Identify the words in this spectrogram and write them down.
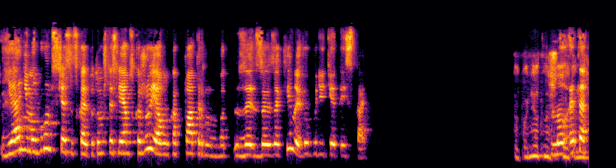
Я не могу вам сейчас сказать, потому что если я вам скажу, я вам как паттерн вот за, за, закину, и вы будете это искать. Ну, понятно, что Но это,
